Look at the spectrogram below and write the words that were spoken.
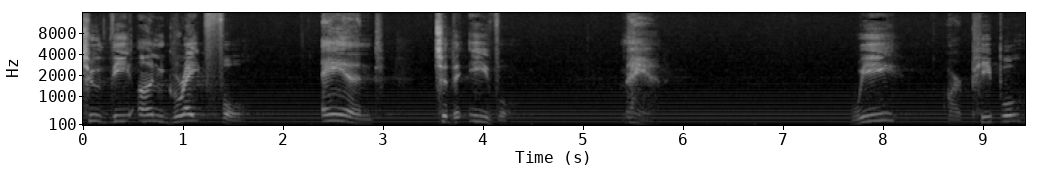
to the ungrateful and to the evil. Man, we are people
